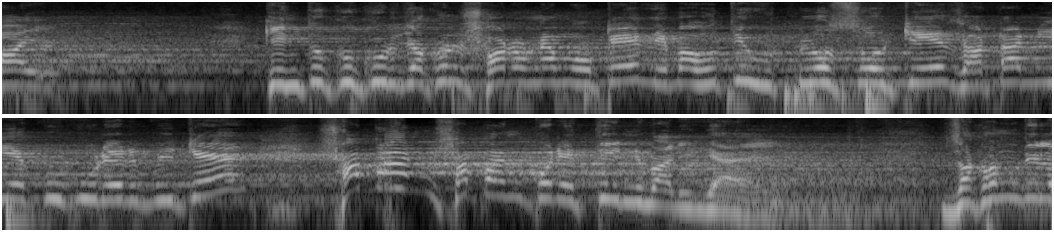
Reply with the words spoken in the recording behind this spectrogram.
নয়। কিন্তু কুকুর যখন স্মরণে মোটে দেবাহুতি উঠল, চোটে ঝাঁটা নিয়ে কুকুরের পিঠে সপান সপান করে তিন বাড়ি দেয়। যখন দিল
